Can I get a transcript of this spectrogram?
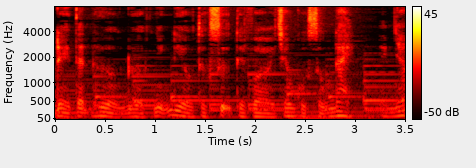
để tận hưởng được những điều thực sự tuyệt vời trong cuộc sống này, em nhé.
